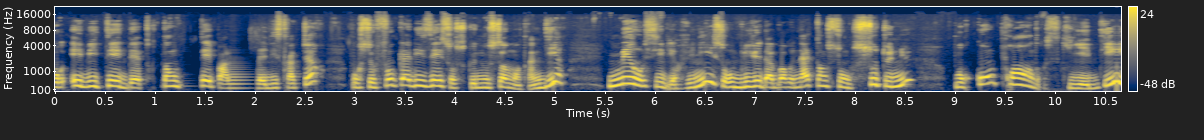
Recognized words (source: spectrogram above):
pour éviter d'être tentés par les distracteurs, pour se focaliser sur ce que nous sommes en train de dire, mais aussi Virginie, ils sont obligés d'avoir une attention soutenue pour comprendre ce qui est dit,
